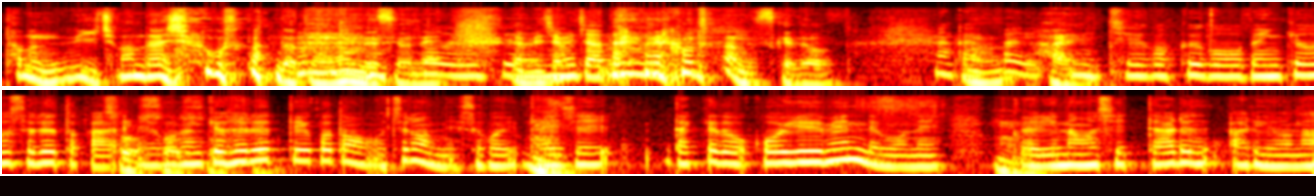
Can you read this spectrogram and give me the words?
多分一番大事なことなんだと思うんですよね。ね。めちゃめちゃ当たり前のことなんですけど。なんかやっぱり、ねうんはい、中国語を勉強するとか英語を勉強するっていうことももちろんねすごい大事だけど、こういう面でもねやり直しってある,、あるよな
